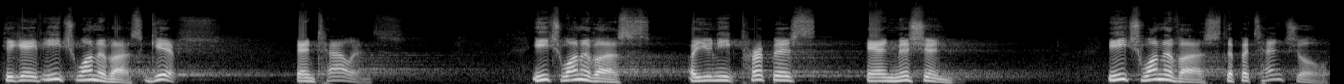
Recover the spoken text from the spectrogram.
He gave each one of us gifts and talents each one of us a unique purpose and mission. Each one of us the potential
